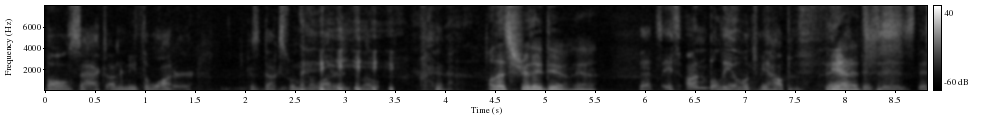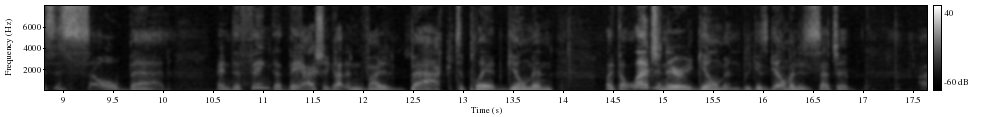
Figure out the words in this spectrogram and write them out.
ball sacks underneath the water because ducks swim in the water and float." Well, that's true. They do. Yeah. That's it's unbelievable to me how pathetic Yeah, this is. This is so bad, and to think that they actually got invited back to play at Gilman, like the legendary Gilman, because Gilman is such a, uh,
